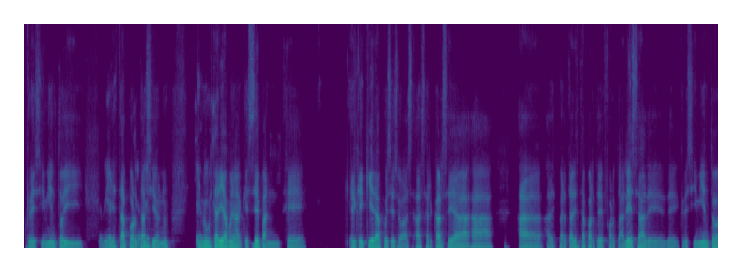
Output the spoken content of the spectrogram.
crecimiento y, esta aportación, ¿no? y me gustaría bueno, que sepan, eh, el que quiera, pues eso, acercarse a, a, despertar esta parte de fortaleza, de, crecimiento,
